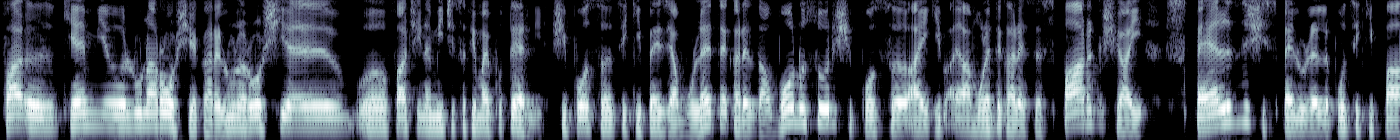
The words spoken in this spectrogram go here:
fa- uh, chemi uh, luna roșie, care luna roșie uh, face inamicii să fie mai puternici. Și poți să-ți echipezi amulete care îți dau bonusuri și poți să ai, echip- ai amulete care se sparg și ai spells și spellurile le poți echipa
